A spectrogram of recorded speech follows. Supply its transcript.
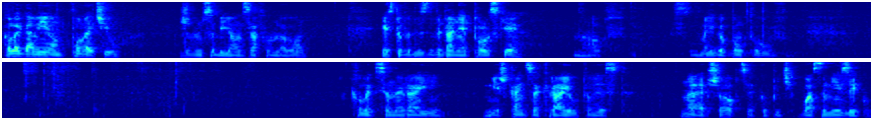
Kolega mi ją polecił, żebym sobie ją zafundował. Jest to wy- wydanie polskie. No, z mojego punktu kolekcjonera i mieszkańca kraju to jest najlepsza opcja kupić w własnym języku.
